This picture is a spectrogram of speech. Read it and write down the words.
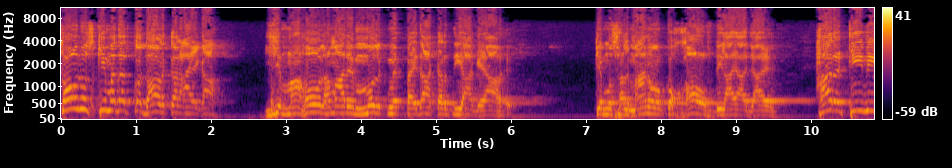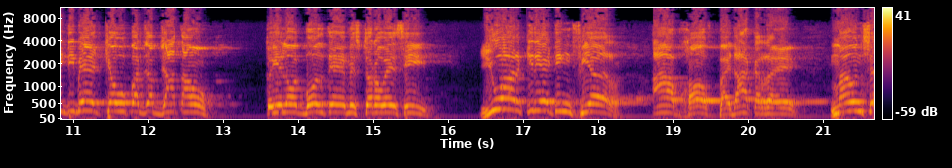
کون اس کی مدد کو دوڑ کر آئے گا؟ یہ ماحول ہمارے ملک میں پیدا کر دیا گیا ہے کہ مسلمانوں کو خوف دلایا جائے۔ ہر ٹی وی ڈیبیٹ کے اوپر جب جاتا ہوں تو یہ لوگ بولتے mister Owaisi you are creating fear آپ خوف پیدا کر رہے میں ان سے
